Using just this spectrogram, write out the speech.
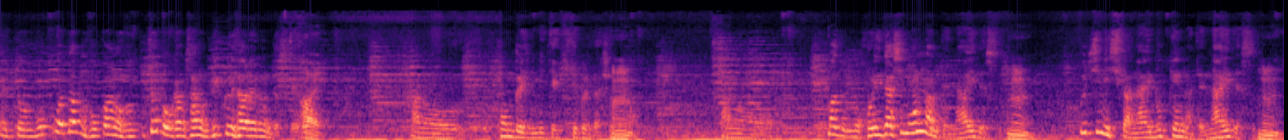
えっと、僕は多分他のちょっとお客さんもびっくりされるんですけど、はいあのホームページ見て来てくれた人が、うん。あのまずもう掘り出し物なんてないです。うちにしかない物件なんてないです、うん。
